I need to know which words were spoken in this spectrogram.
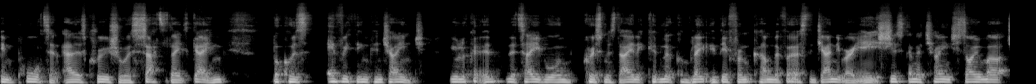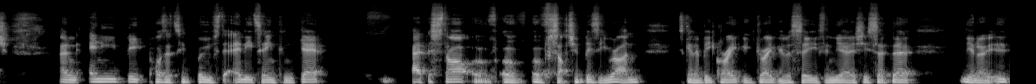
important and as crucial as Saturday's game because everything can change. You look at the table on Christmas Day and it could look completely different come the 1st of January. It's just going to change so much. And any big positive boost that any team can get at the start of, of, of such a busy run is going to be greatly, greatly received. And yeah, she said that, you know, it,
